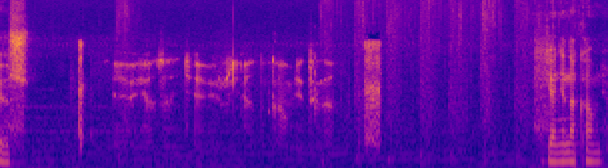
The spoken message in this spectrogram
Кэш. Я, я за тебя вижу, я на камне тогда. Я не на камне.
